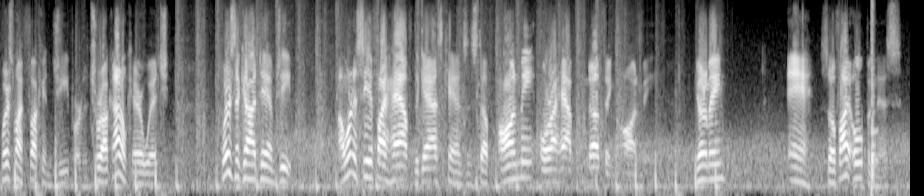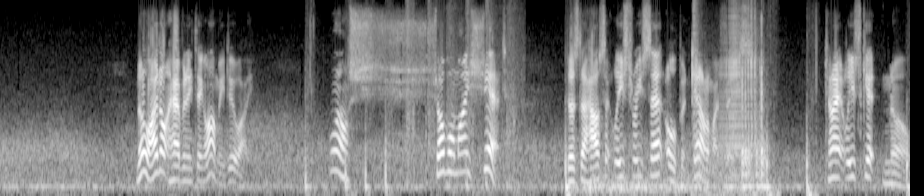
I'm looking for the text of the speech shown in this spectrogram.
Where's my fucking Jeep or the truck? I don't care which. Where's the goddamn Jeep? I want to see if I have the gas cans and stuff on me or I have nothing on me. You know what I mean? Eh. So if I open this... No, I don't have anything on me, do I? Well, sh shovel my shit. Does the house at least reset? Open. Get out of my face. Can I at least get... No.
